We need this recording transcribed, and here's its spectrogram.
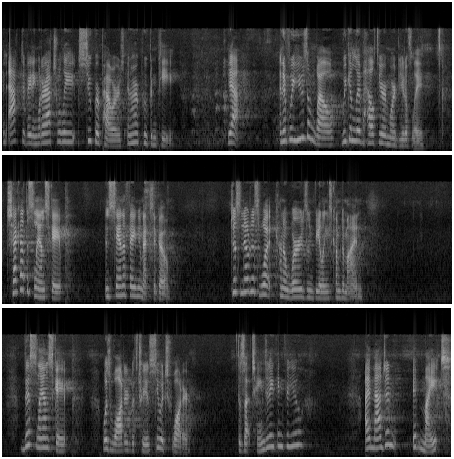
in activating what are actually superpowers in our poop and pee. Yeah. And if we use them well, we can live healthier and more beautifully. Check out this landscape in Santa Fe, New Mexico. Just notice what kind of words and feelings come to mind. This landscape was watered with treated sewage water. Does that change anything for you? I imagine it might.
